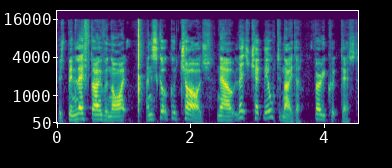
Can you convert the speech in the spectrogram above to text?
has been left overnight and it's got a good charge. Now let's check the alternator. Very quick test.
